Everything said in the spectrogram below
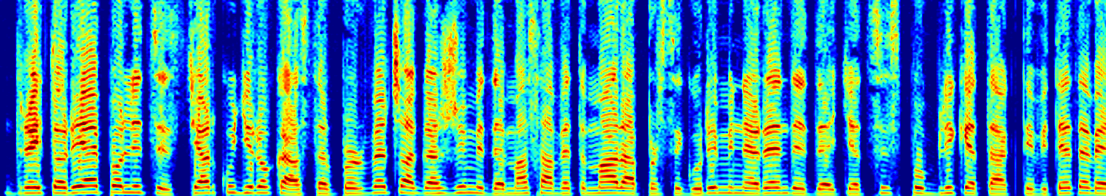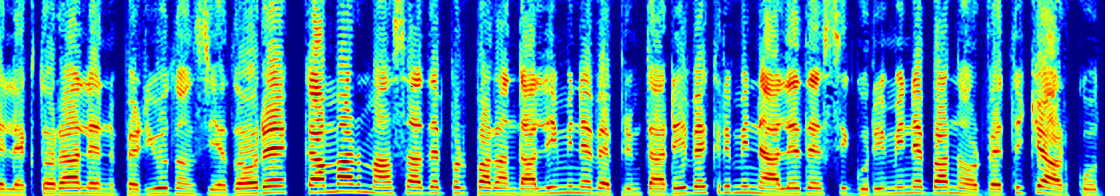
Drejtoria e Policisë Qarku Gjirokastër përveç angazhimit dhe masave të marra për sigurimin e rendit dhe qetësisë publike të aktiviteteve elektorale në periudhën zgjedhore, ka marrë masa dhe për parandalimin e veprimtarive kriminale dhe sigurimin e banorëve të qarkut.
